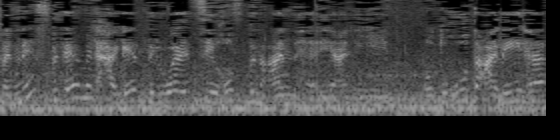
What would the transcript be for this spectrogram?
فالناس بتعمل حاجات دلوقتي غصب عنها يعني مضغوط عليها.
